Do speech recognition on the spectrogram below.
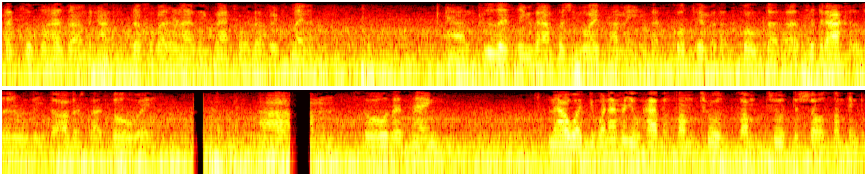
that's also has around the concept of but I don't have the exact words how to explain it and clueless things that I'm pushing away from me. That's called timid. That's called the uh, literally the other side. Go away. Um, so what was I saying? Now, when you, whenever you have some truth, some truth to show, something to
